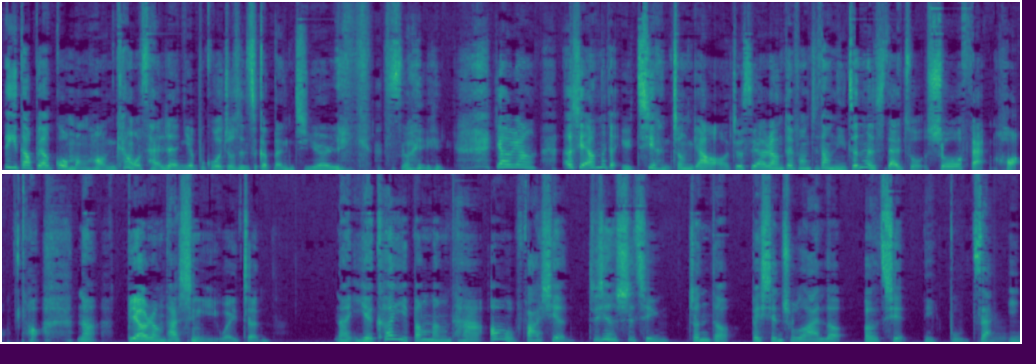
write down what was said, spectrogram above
力道不要过猛哈。你看我残忍，也不过就是这个等级而已。所以要让，而且要那个语气很重要哦，就是要让对方知道你真的是在做说反话。好，那不要让他信以为真。那也可以帮忙他哦，发现这件事情真的被掀出来了，而且你不在意。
